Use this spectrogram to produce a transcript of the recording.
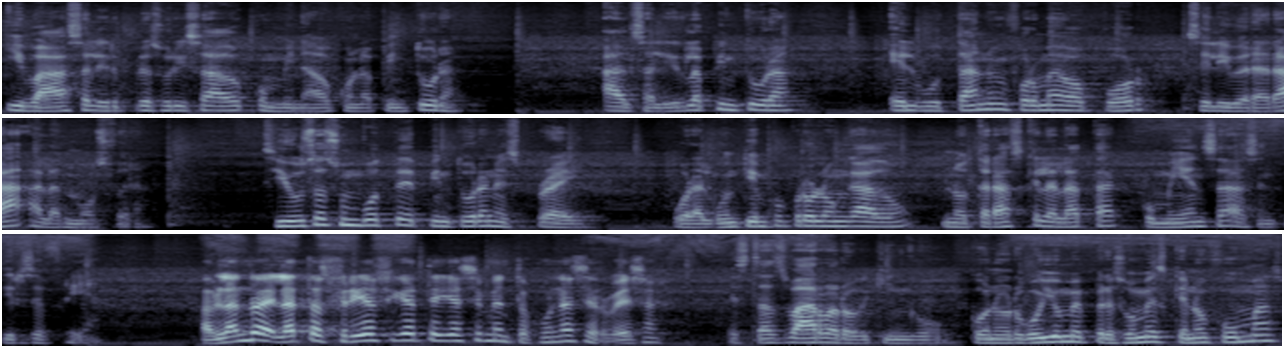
y va a salir presurizado combinado con la pintura. Al salir la pintura, el butano en forma de vapor se liberará a la atmósfera. Si usas un bote de pintura en spray por algún tiempo prolongado, notarás que la lata comienza a sentirse fría. Hablando de latas frías, fíjate, ya se me antojó una cerveza. Estás bárbaro, vikingo. Con orgullo me presumes que no fumas,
